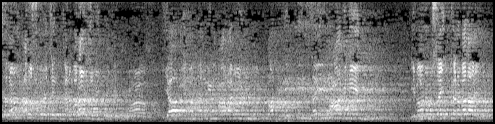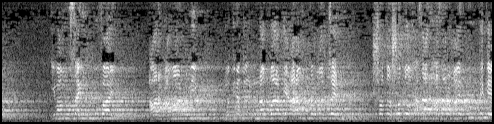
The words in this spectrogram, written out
সালাম আরজ করেছেন কারবালার জমিন থেকে। ইয়া রাহমাতাল লিল আলামিন আদরিকি সাইয়্যিদ আবিদিন ইমাম হুসাইন কারবালায় ইমাম হুসাইন কুফায় আর আমার নবী মদিনাতুল মুনাওয়ারাতে আরাম ফরমাচ্ছেন। শত শত হাজার হাজার মাইল দূর থেকে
